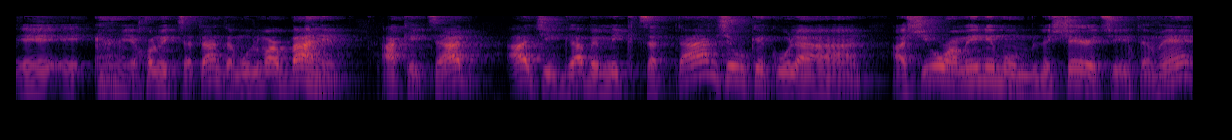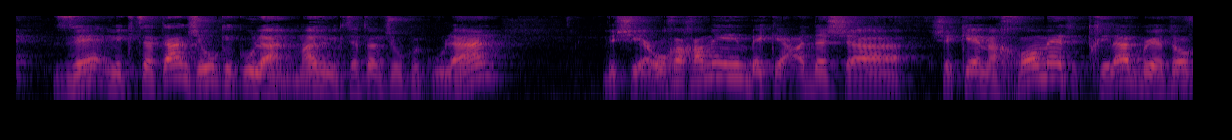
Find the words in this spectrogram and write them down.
אה, יכול מקצתן, תלמוד לומר בהם. הכיצד? עד שיגע במקצתן שהוא ככולן. השיעור המינימום לשרץ שיטמא זה מקצתן שהוא ככולן. מה זה מקצתן שהוא ככולן? ושיערו חכמים בכעדשה, שכן החומת תחילת בריאתו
